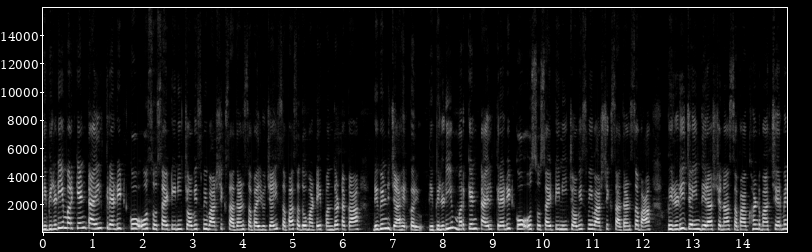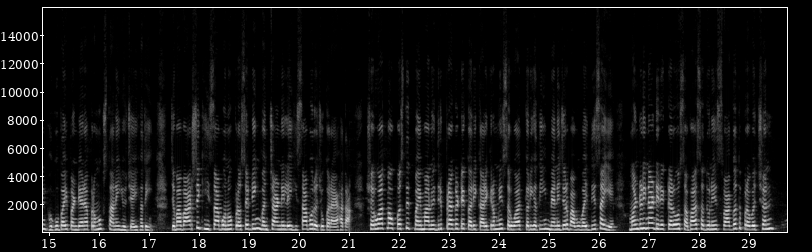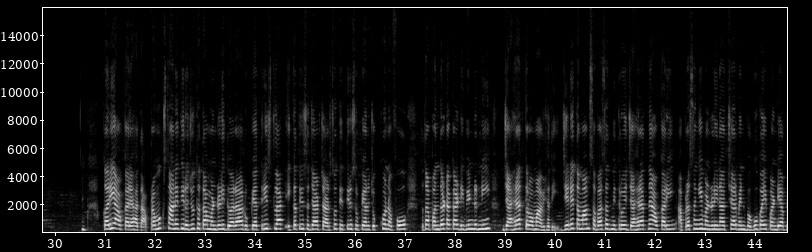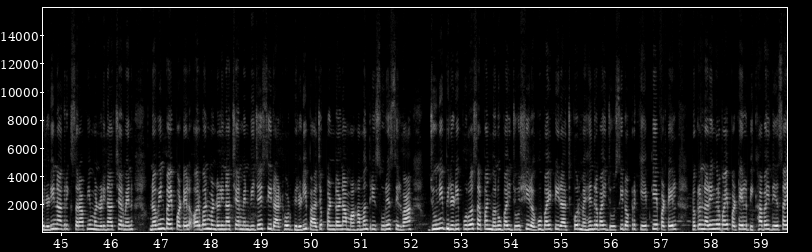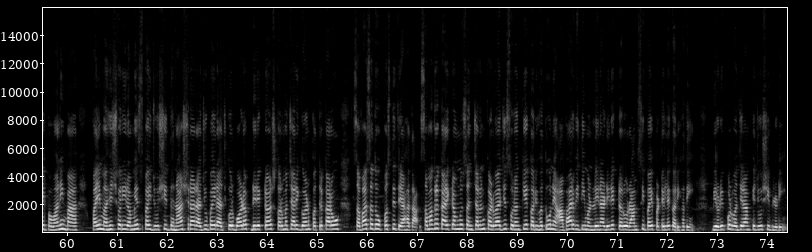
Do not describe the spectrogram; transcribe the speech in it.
The Bildi mercantile credit કો ઓ સોસાયટીની ચોવીસમી વાર્ષિક સાધારણ સભા યોજાઈ. સભાસદો માટે પંદર ટકા ડિવિડન્ડ જાહેર કર્યું. ધી ભીલડી મર્કેન્ટાઇલ ક્રેડિટ કો ઓ સોસાયટીની ચોવીસમી વાર્ષિક સાધારણ સભા ભીલડી જૈન દેરાશ્યના સભાખંડમાં ચેરમેન ભગુભાઈ પંડ્યાના પ્રમુખ સ્થાને યોજાઈ હતી, જેમાં વાર્ષિક હિસાબોનું પ્રોસેડિંગ વંચાણને લઈ હિસાબો રજૂ કરાયા હતા. શરૂઆતમાં ઉપસ્થિત મહેમાનોએ દીપ પ્રાગટ્ય કરી કાર્યક્રમની શરૂઆત કરી હતી. મેનેજર બાબુભાઈ દેસાઈએ મંડળીના ડિરેક્ટરો, સભાસદોને સ્વાગત પ્રવચન કરી આવકાર્યા હતા. પ્રમુખ સ્થાનેથી રજૂ થતા મંડળી દ્વારા રૂપિયા ત્રીસ લાખ એકત્રીસ હજાર ચારસો તેત્રીસ રૂપિયાનો ચોખ્ખો નફો તથા પંદર ટકા ડિવિડન્ડની જાહેરાત કરવામાં આવી હતી, જેને તમામ સભાસદ મિત્રોએ જાહેરાતને આવકારી આ પ્રસંગે મંડળીના ચેરમેન ભગુભાઈ પંડ્યા, ભીલડી નાગરિક સરાફી મંડળીના ચેરમેન નવીનભાઈ પટેલ, અર્બન મંડળીના ચેરમેન વિજયસિંહ રાઠોડ, ભીલડી ભાજપ મંડળના મહામંત્રી સુરેશ સિલ્વા, જૂની ભીલડી પૂર્વ sarpanch Manubhai Joshi, Raghubhai T Rajkor, Mahendrabhai Joshi, doctor K K Patel, doctor Narendrabhai Patel, Bhikhabhai Desai, Bhavani મા- ભાઈ Maheshwari Rameshbhai Joshi Dhanashara Rajubhai Rajkor board of directors કર્મચારીગણ પત્રકારો સભાસદો ઉપસ્થિત રહ્યા હતા સમગ્ર કાર્યક્રમનું સંચાલન કડવાજી સોલંકીએ કર્યું હતું અને આભાર વિધિ મંડળીના ડિરેક્ટરો રામસિંહભાઈ પટેલે કરી હતી બ્યુરો રિપોર્ટ વજીરામ કે જોશી બિલ્ડી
